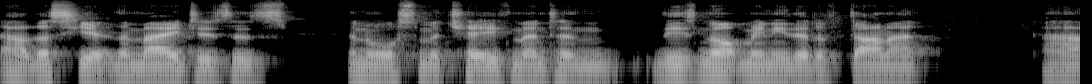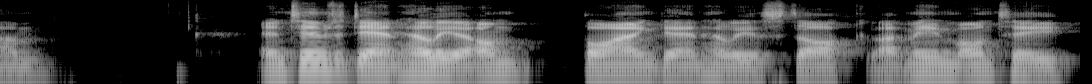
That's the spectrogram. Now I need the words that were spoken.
uh, this year at the majors is an awesome achievement, and there's not many that have done it. Um, in terms of Dan Hillier, I'm buying Dan Hillier stock. Like me and Monty,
